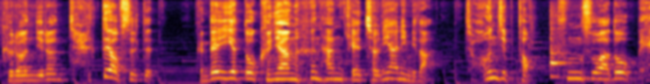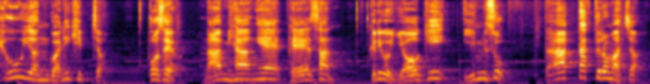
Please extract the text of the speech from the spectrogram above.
그런 일은 절대 없을 듯. 근데 이게 또 그냥 흔한 개천이 아닙니다. 좋은 집터 풍수와도 매우 연관이 깊죠. 보세요. 남향의 배산 그리고 여기 임수 딱딱 들어맞죠.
